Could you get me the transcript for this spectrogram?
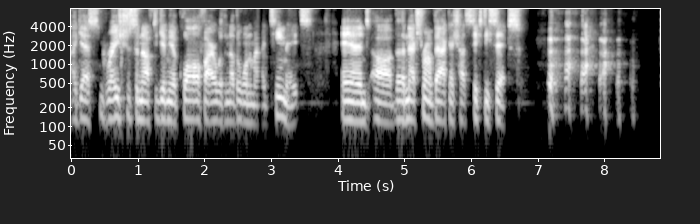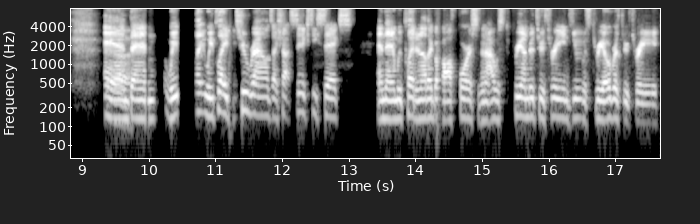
I guess, gracious enough to give me a qualifier with another one of my teammates. And uh, the next round back, I shot 66. and Uh. then we played, we played two rounds. I shot 66. And then we played another golf course. And then I was three under through three, and he was three over through three.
